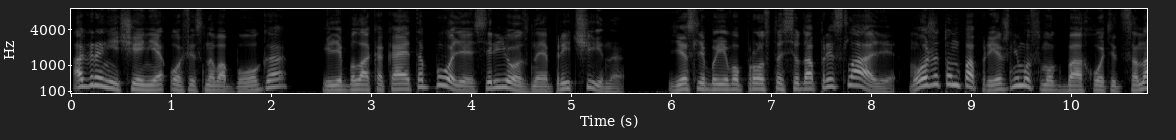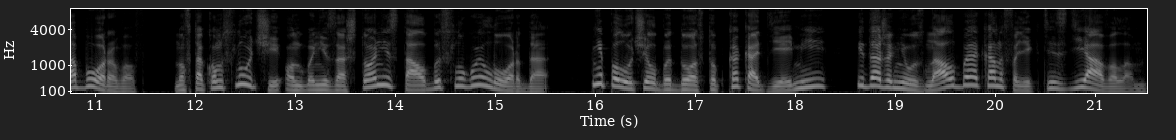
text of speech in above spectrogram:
Ограничение офисного бога? Или была какая-то более серьезная причина? Если бы его просто сюда прислали, может, он по-прежнему смог бы охотиться на Боровов, но в таком случае он бы ни за что не стал бы слугой лорда, не получил бы доступ к Академии и даже не узнал бы о конфликте с дьяволом.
